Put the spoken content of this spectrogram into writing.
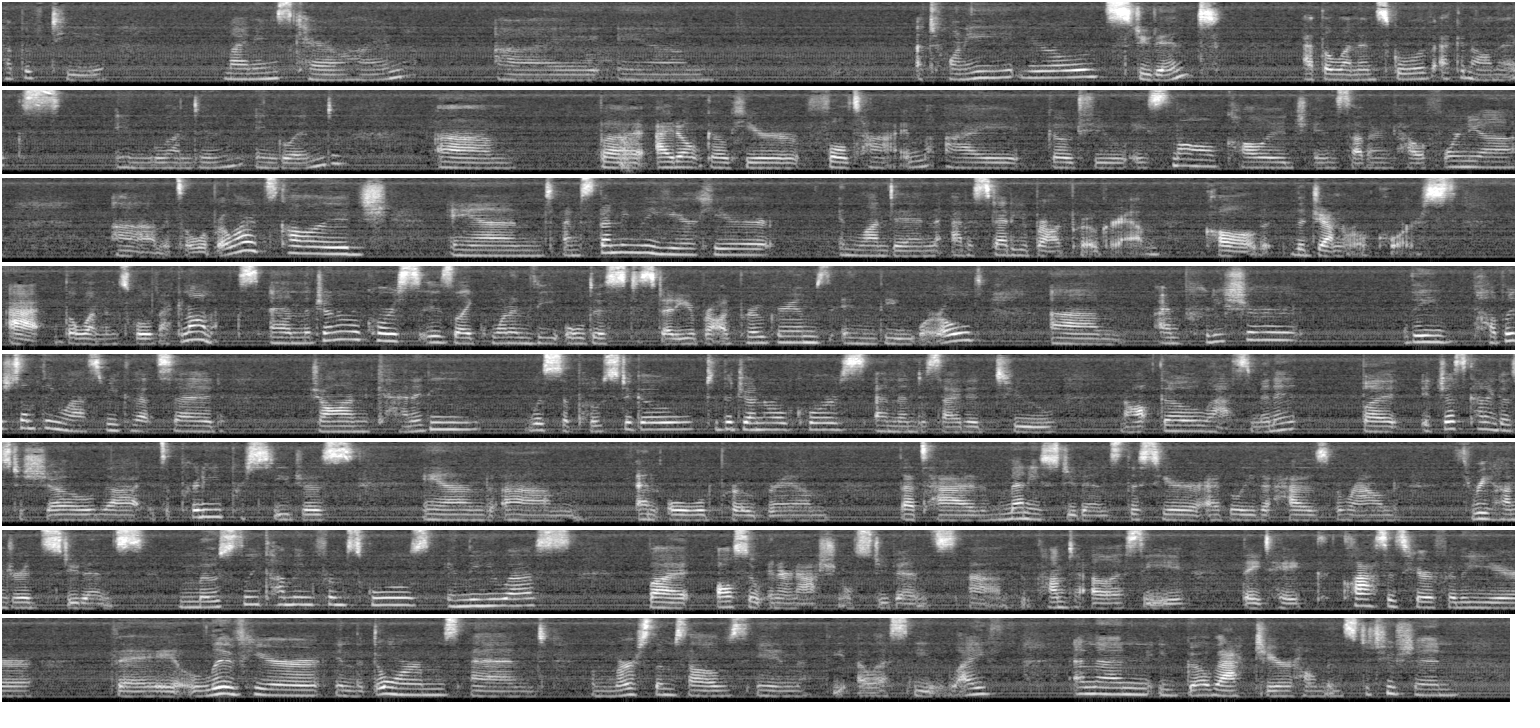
cup of tea. My name is Caroline. I am a 20 year old student at the London School of Economics in London, England. Um, but I don't go here full time. I go to a small college in Southern California. Um, it's a liberal arts college, and I'm spending the year here in London at a study abroad program called the General Course at the London School of Economics. And the General Course is like one of the oldest study abroad programs in the world. Um, I'm pretty sure they published something last week that said John Kennedy was supposed to go to the General Course and then decided to not go last minute but it just kind of goes to show that it's a pretty prestigious and um, an old program that's had many students. This year, I believe it has around 300 students, mostly coming from schools in the US, but also international students um, who come to LSE. They take classes here for the year, they live here in the dorms, and immerse themselves in the LSE life, and then you go back to your home institution,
